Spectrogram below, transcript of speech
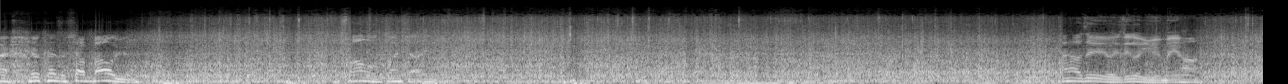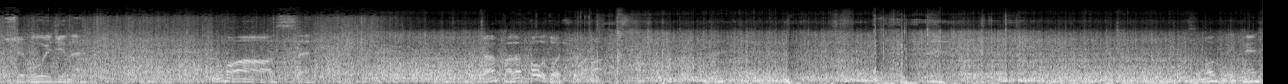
哎，又开始下暴雨了，窗户关小一点。还好这里有这个雨梅哈，水不会进来。哇塞，咱跑到后座去吧哈。什么鬼天气！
